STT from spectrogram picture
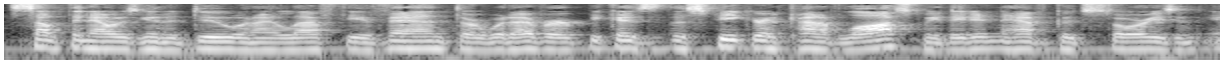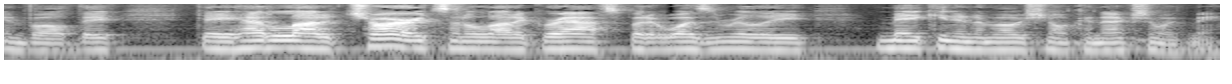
something I was going to do when I left the event, or whatever, because the speaker had kind of lost me. They didn't have good stories in, involved. They they had a lot of charts and a lot of graphs, but it wasn't really making an emotional connection with me.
